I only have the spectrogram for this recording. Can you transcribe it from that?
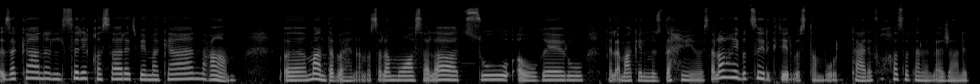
إذا كان السرقة صارت بمكان عام آه، ما انتبهنا مثلا مواصلات سوق أو غيره من الأماكن المزدحمة مثلا هي بتصير كتير بإسطنبول بتعرفوا خاصة الأجانب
